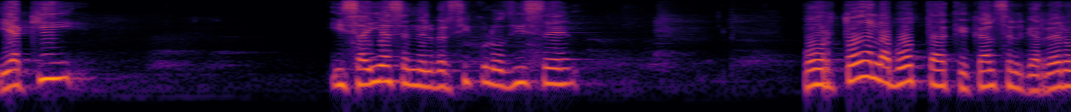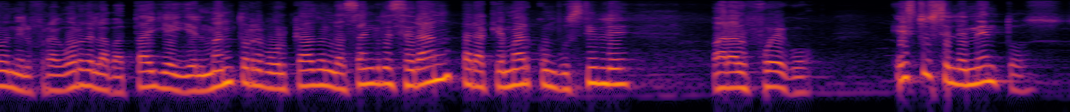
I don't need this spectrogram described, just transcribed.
Y aquí Isaías en el versículo dice, por toda la bota que calza el guerrero en el fragor de la batalla y el manto revolcado en la sangre serán para quemar combustible para el fuego. Estos elementos,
